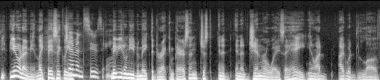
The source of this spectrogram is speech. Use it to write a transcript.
You know what I mean? Like basically, Jim and Susie. maybe you don't need to make the direct comparison just in a in a general way say hey you know i'd i would love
